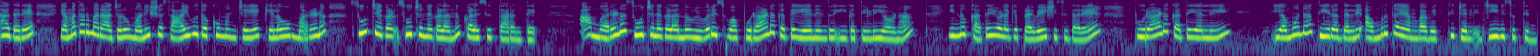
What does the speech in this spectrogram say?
ಆದರೆ ಯಮಧರ್ಮರಾಜರು ಮನುಷ್ಯ ಸಾಯುವುದಕ್ಕೂ ಮುಂಚೆಯೇ ಕೆಲವು ಮರಣ ಸೂಚೆಗಳ ಸೂಚನೆಗಳನ್ನು ಕಳಿಸುತ್ತಾರಂತೆ. ಆ ಮರಣ ಸೂಚನೆಗಳನ್ನು ವಿವರಿಸುವ ಪುರಾಣ ಕಥೆ ಏನೆಂದು ಈಗ ತಿಳಿಯೋಣ. ಇನ್ನು ಕಥೆಯೊಳಗೆ ಪ್ರವೇಶಿಸಿದರೆ, ಪುರಾಣ ಕಥೆಯಲ್ಲಿ ಯಮುನಾ ತೀರದಲ್ಲಿ ಅಮೃತ ಎಂಬ ವ್ಯಕ್ತಿ ಜನ್, ಜೀವಿಸುತ್ತಿದ್ದ.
